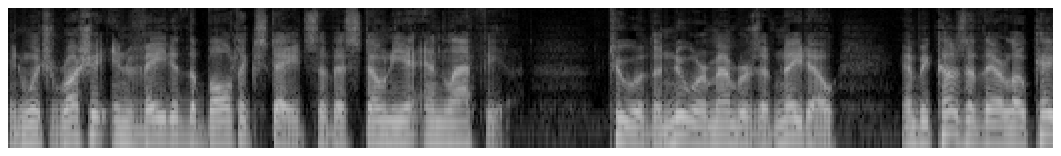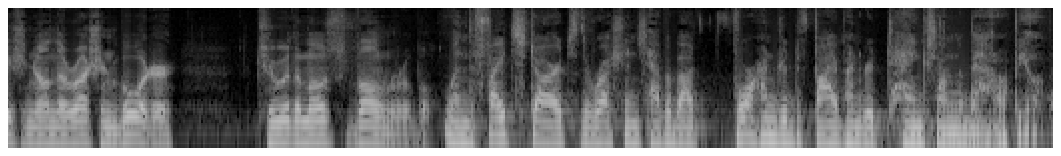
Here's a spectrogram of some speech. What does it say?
in which Russia invaded the Baltic states of Estonia and Latvia, two of the newer members of NATO, and because of their location on the Russian border, two of the most vulnerable. When the fight starts, the Russians have about 400 to 500 tanks on the battlefield.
